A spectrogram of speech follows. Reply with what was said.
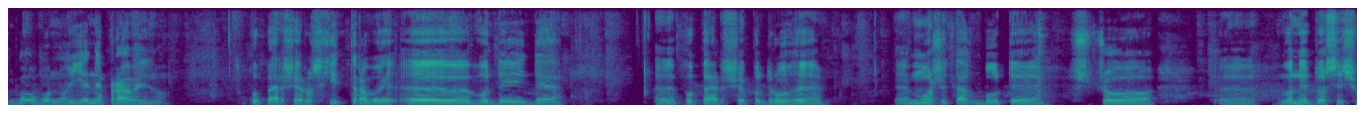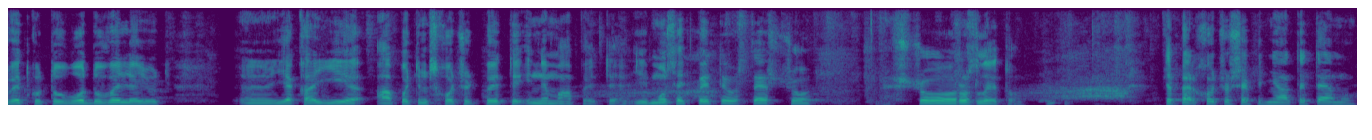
бо воно є неправильно. По-перше, розхід трави, е, води йде. Е, по-перше, по-друге, е, може так бути, що вони досить швидко ту воду виляють, яка є, а потім схочуть пити і нема пити. І мусять пити ось те, що, що розлито. Тепер хочу ще підняти тему,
